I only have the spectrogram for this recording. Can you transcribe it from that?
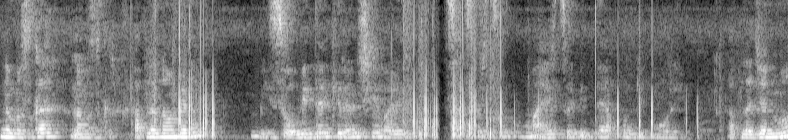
नमस्कार नमस्कार. आपलं नाव मॅडम? मी सौविद्या किरण शेवाळे सासरचं माहेरचं विद्या पंडित मोरे. आपला जन्म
